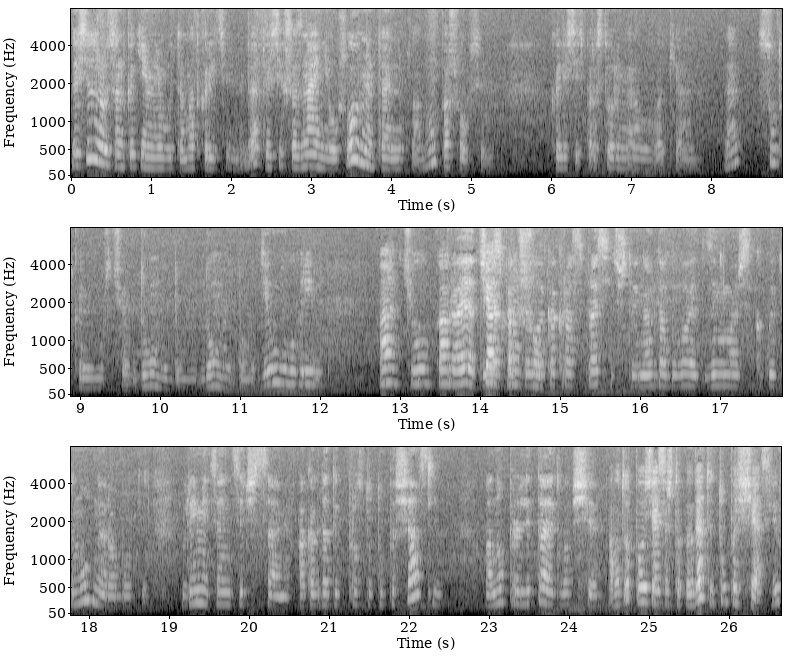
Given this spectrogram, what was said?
засиживаются над какими-нибудь там открытиями, да, то есть их сознание ушло в ментальный план, он пошел себе колесить просторы мирового океана. Да? Сутками может человек думать, думать, думать, думать. Где у него время? А, чё, как? Про это Час я прошел. хотела как раз спросить, что иногда бывает, занимаешься какой-то нудной работой, время тянется часами, а когда ты просто тупо счастлив, оно пролетает вообще. А вот тут получается, что когда ты тупо счастлив,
